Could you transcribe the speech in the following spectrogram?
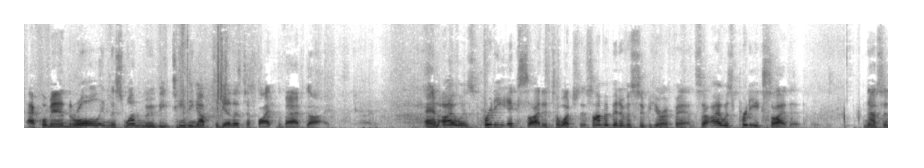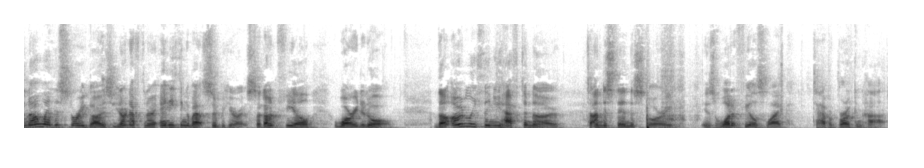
Aquaman. They're all in this one movie teaming up together to fight the bad guy. And I was pretty excited to watch this. I'm a bit of a superhero fan, so I was pretty excited. Now, to know where this story goes, you don't have to know anything about superheroes, so don't feel worried at all. The only thing you have to know to understand this story is what it feels like to have a broken heart.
